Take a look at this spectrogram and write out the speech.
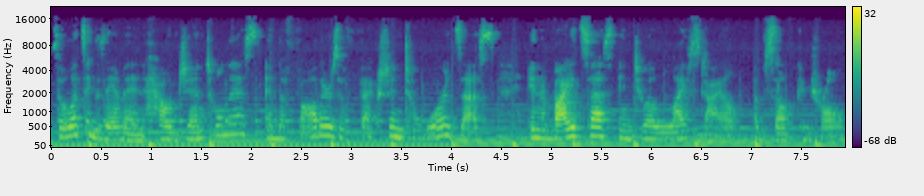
So let's examine how gentleness and the Father's affection towards us invites us into a lifestyle of self control.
